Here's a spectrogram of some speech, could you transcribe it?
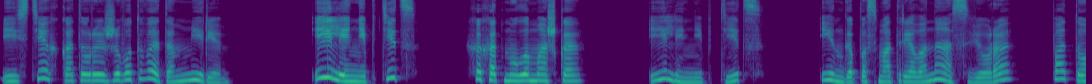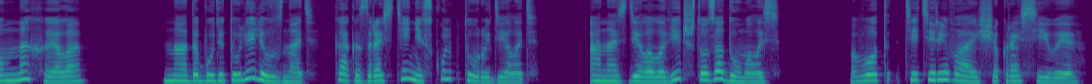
из тех, которые живут в этом мире. Или не птиц, хохотнула Машка. Или не птиц. Инга посмотрела на Свера потом на Хэла. Надо будет у Лили узнать, как из растений скульптуры делать. Она сделала вид, что задумалась. Вот тетерева еще красивые,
